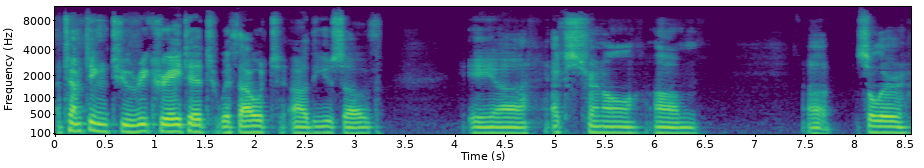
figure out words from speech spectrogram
attempting to recreate it without uh, the use of a uh, external um, uh, solar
